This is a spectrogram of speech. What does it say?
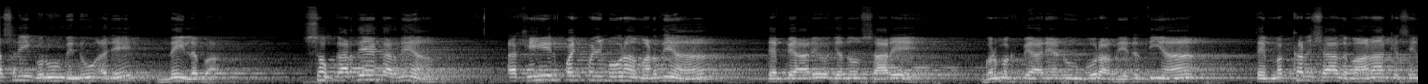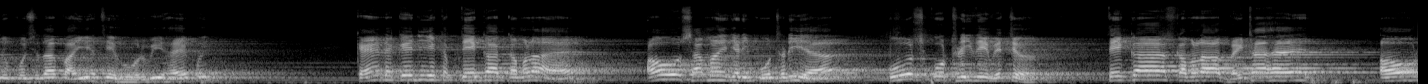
ਅਸਲੀ ਗੁਰੂ ਮੈਨੂੰ ਅਜੇ ਨਹੀਂ ਲੱਭਾ। ਸੋ ਕਰਦਿਆਂ ਕਰਦਿਆਂ ਅਖੀਰ ਪੰਜ ਪੰਜ ਮੋਹਰਾਂ ਮੰਨਦਿਆਂ ਤੇ ਪਿਆਰਿਓ ਜਦੋਂ ਸਾਰੇ ਗੁਰਮੁਖ ਪਿਆਰਿਆਂ ਨੂੰ ਮੋਹਰਾਂ ਦੇ ਦਿੱਤੀਆਂ ਤੇ ਮੱਖਣ ਸ਼ਾਹ ਲਵਾਣਾ ਕਿਸੇ ਨੂੰ ਪੁੱਛਦਾ, ਭਾਈ, ਇੱਥੇ ਹੋਰ ਵੀ ਹੈ ਕੋਈ? ਕਹਿਣ ਲੱਗੇ, ਜੀ, ਇੱਕ ਤੇਗਾ ਕਮਲਾ ਹੈ। ਆਓ ਸਾਹਮਣੇ ਜਿਹੜੀ ਕੋਠੜੀ ਆ, ਉਸ ਕੋਠੜੀ ਦੇ ਵਿੱਚ ਤੇਗਾ ਕਮਲਾ ਬੈਠਾ ਹੈ ਔਰ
